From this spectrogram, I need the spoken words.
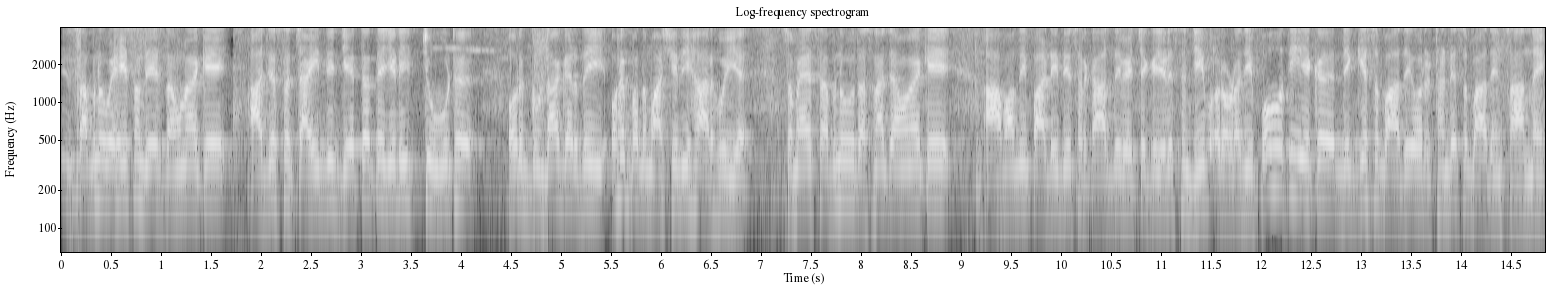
ਸਭ ਨੂੰ ਇਹੀ ਸੰਦੇਸ਼ ਦਊਂਗਾ ਕਿ ਅੱਜ ਸੱਚਾਈ ਦੀ ਜਿੱਤ ਤੇ ਜਿਹੜੀ ਝੂਠ ਔਰ ਗੁੰਡਾਗਰਦੀ ਔਰ ਬਦਮਾਸ਼ੀ ਦੀ ਹਾਰ ਹੋਈ ਹੈ। ਸੋ ਮੈਂ ਸਭ ਨੂੰ ਦੱਸਣਾ ਚਾਹਾਂਗਾ ਕਿ ਆਮ ਆਦਮੀ ਪਾਰਟੀ ਦੀ ਸਰਕਾਰ ਦੇ ਵਿੱਚ ਕਿ ਜਿਹੜੇ ਸੰਜੀਵ ਅਰੋੜਾ ਜੀ ਬਹੁਤ ਹੀ ਇੱਕ ਨਿੱਘੇ ਸੁਭਾਅ ਦੇ ਔਰ ਠੰਡੇ ਸੁਭਾਅ ਦੇ ਇਨਸਾਨ ਨੇ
